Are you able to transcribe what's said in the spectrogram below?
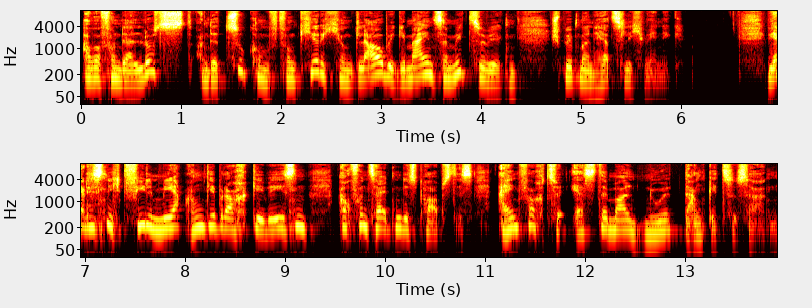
Aber von der Lust an der Zukunft von Kirche und Glaube gemeinsam mitzuwirken, spürt man herzlich wenig. Wäre es nicht viel mehr angebracht gewesen, auch von Seiten des Papstes, einfach zuerst einmal nur Danke zu sagen.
